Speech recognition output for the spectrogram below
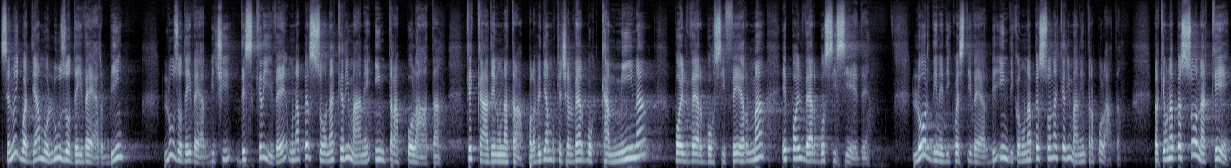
Se noi guardiamo l'uso dei verbi, l'uso dei verbi ci descrive una persona che rimane intrappolata, che cade in una trappola. Vediamo che c'è il verbo cammina, poi il verbo si ferma e poi il verbo si siede. L'ordine di questi verbi indicano una persona che rimane intrappolata, perché una persona che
